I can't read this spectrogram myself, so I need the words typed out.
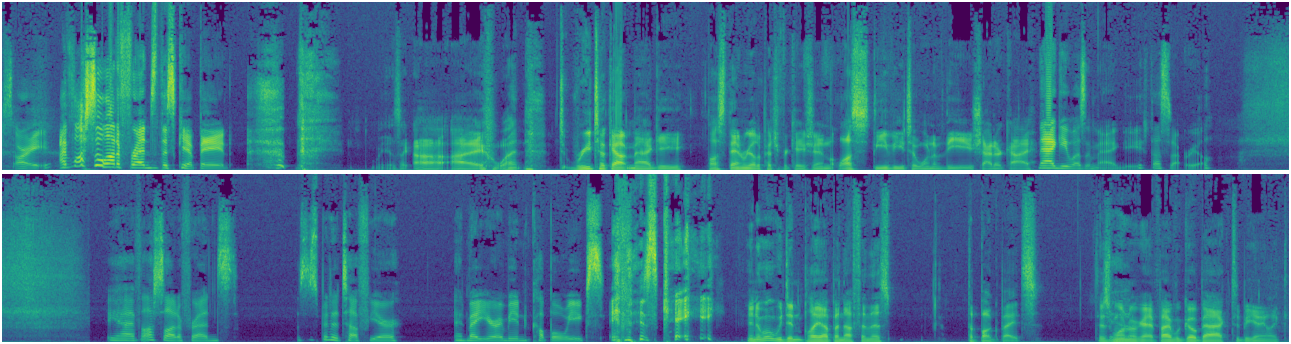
Sorry. I've lost a lot of friends this campaign. I was like, uh, I what? Retook out Maggie, lost Thanriel to petrification, lost Stevie to one of the Shatterkai. Maggie wasn't Maggie. That's not real. Yeah, I've lost a lot of friends. This has been a tough year. And by year, I mean a couple weeks in this game. You know what we didn't play up enough in this? The bug bites. There's one where if I would go back to the beginning, like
